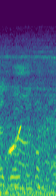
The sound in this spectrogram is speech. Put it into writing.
as well.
